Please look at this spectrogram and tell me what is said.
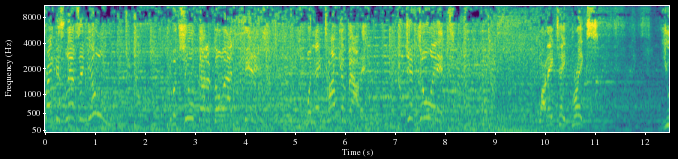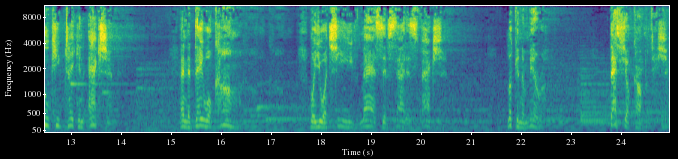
Greatness lives in you. But you gotta go out and get it. When they talking about it, you're doing it. While they take breaks, you keep taking action. And the day will come when you achieve massive satisfaction. Look in the mirror. That's your competition.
